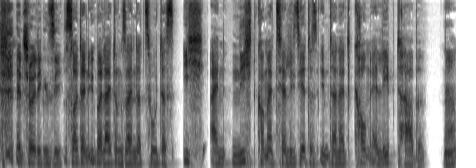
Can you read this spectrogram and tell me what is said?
Entschuldigen Sie. Es sollte eine Überleitung sein dazu, dass ich ein nicht kommerzialisiertes Internet kaum erlebt habe. Ja?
